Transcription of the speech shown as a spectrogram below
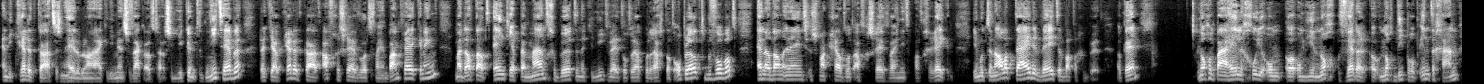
En die creditcard is een hele belangrijke die mensen vaak over het hoofd zien. Je kunt het niet hebben dat jouw creditcard afgeschreven wordt van je bankrekening. Maar dat dat één keer per maand gebeurt en dat je niet weet tot welk bedrag dat oploopt bijvoorbeeld. En er dan ineens een smak geld wordt afgeschreven waar je niet op had gerekend. Je moet ten alle tijden weten wat er gebeurt. Oké? Nog een paar hele goede om, eh, om hier nog verder, eh, nog dieper op in te gaan.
